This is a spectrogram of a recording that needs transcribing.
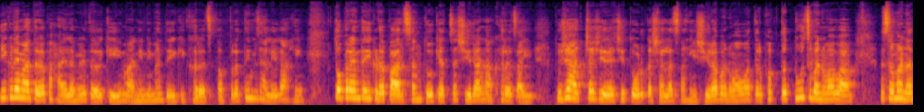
इकडे मात्र पाहायला मिळतं की मानिनी म्हणते की खरंच अप्रतिम झालेलं आहे. तोपर्यंत इकडं पार सांगतो की आजचा शिरा ना खरंच आई. तुझ्या आजच्या शिऱ्याची तोड कशालाच नाही. शिरा बनवावा तर फक्त तूच बनवावा असं म्हणत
